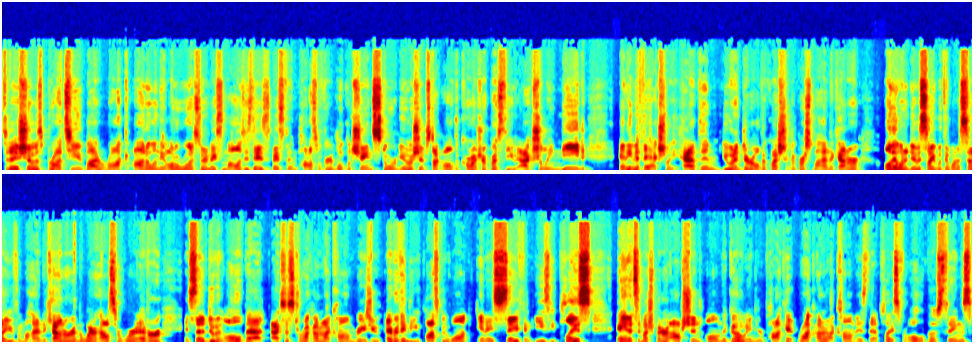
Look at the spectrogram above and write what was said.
Today's show is brought to you by Rock Auto. And the auto world, as soon as it makes some models these days, it's basically impossible for your local chain store dealership stock all the car and truck parts that you actually need. And even if they actually have them, you want to endure all the questions from the person behind the counter. All they want to do is sell you what they want to sell you from behind the counter in the warehouse or wherever. Instead of doing all of that, access to rockauto.com brings you everything that you possibly want in a safe and easy place. And it's a much better option on the go in your pocket. Rockauto.com is that place for all of those things.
